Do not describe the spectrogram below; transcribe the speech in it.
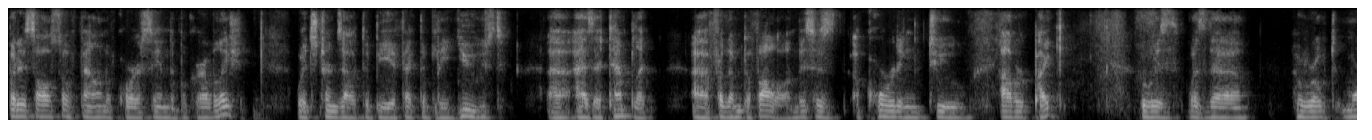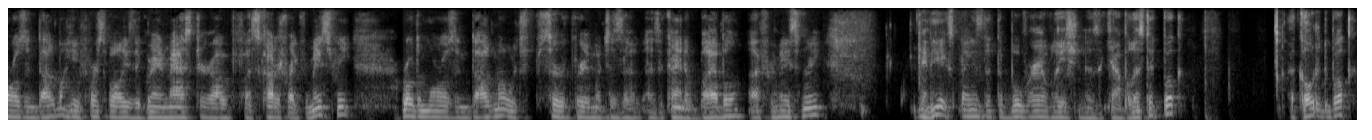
but it's also found, of course, in the Book of Revelation which turns out to be effectively used uh, as a template uh, for them to follow. And this is according to Albert Pike, who is was the who wrote Morals and Dogma. He first of all he's the Grand Master of uh, Scottish Rite Freemasonry, wrote the Morals and Dogma, which served very much as a as a kind of Bible uh, Freemasonry. And he explains that the Book of Revelation is a Kabbalistic book, a coded book,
